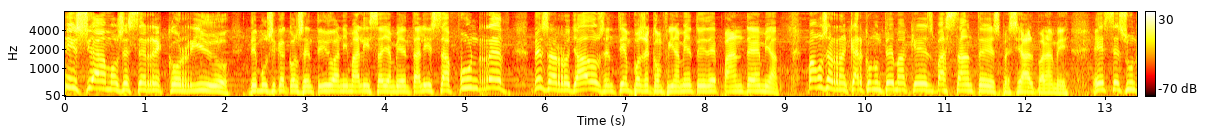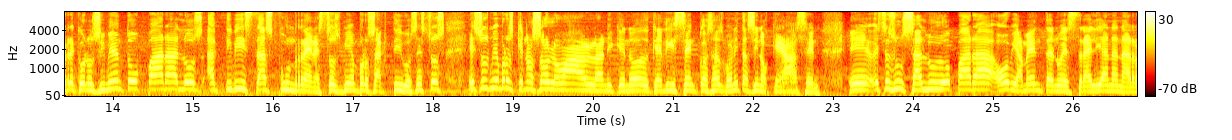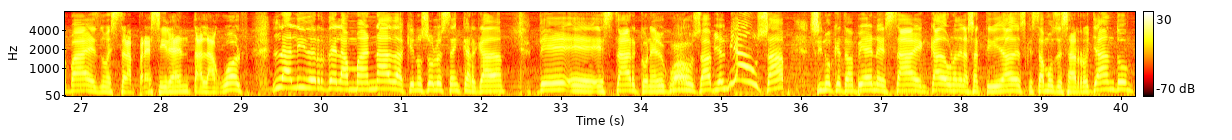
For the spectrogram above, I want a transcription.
Iniciamos este recorrido de música con sentido animalista y ambientalista FUNRED, desarrollados en tiempos de confinamiento y de pandemia. Vamos a arrancar con un tema que es bastante especial para mí. Este es un reconocimiento para los activistas FUNRED, estos miembros activos, estos, estos miembros que no solo hablan y que, no, que dicen cosas bonitas, sino que hacen. Eh, este es un saludo para, obviamente, nuestra Eliana Narváez, nuestra presidenta, la Wolf, la líder de la manada que no solo está encargada de eh, estar con el WhatsApp y el MiauSap, sino que también está en cada una de las actividades que estamos desarrollando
